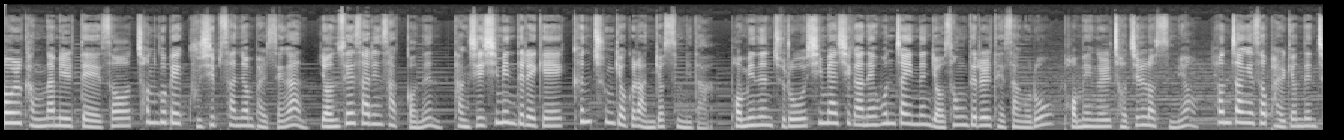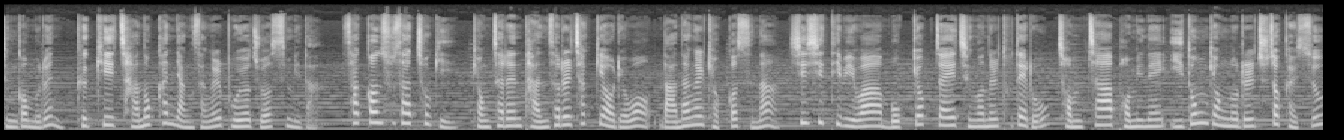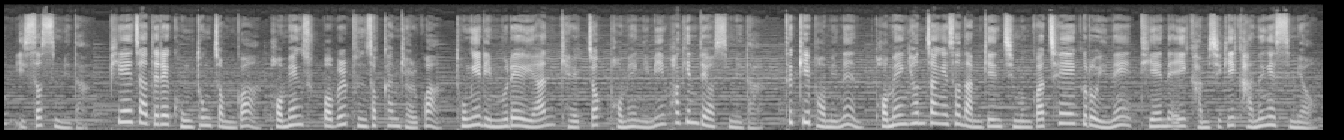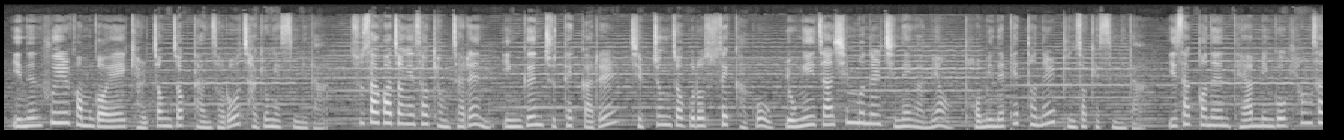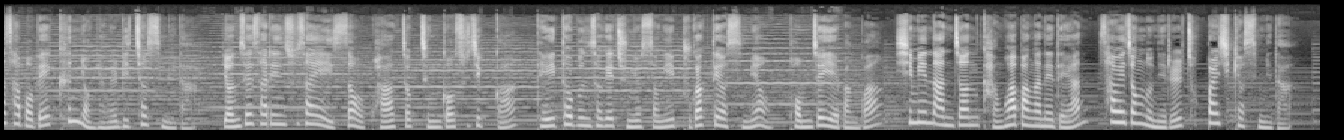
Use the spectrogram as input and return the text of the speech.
서울 강남 일대에서 1994년 발생한 연쇄살인 사건은 당시 시민들에게 큰 충격을 안겼습니다. 범인은 주로 심야 시간에 혼자 있는 여성들을 대상으로 범행을 저질렀으며 현장에서 발견된 증거물은 극히 잔혹한 양상을 보여주었습니다. 사건 수사 초기 경찰은 단서를 찾기 어려워 난항을 겪었으나 CCTV와 목격자의 증언을 토대로 점차 범인의 이동 경로를 추적할 수 있었습니다. 피해자들의 공통점과 범행 수법을 분석한 결과 동일 인물에 의한 계획적 범행임이 확인되었습니다. 특히 범인은 범행 현장에서 남긴 지문과 체액으로 인해 DNA 감식이 가능했으며 이는 후일 검거에 결정적 단서로 작용했습니다. 수사 과정에서 경찰은 인근 주택가를 집중적으로 수색하고 용의자 신문을 진행하며 범인의 패턴을 분석했습니다. 이 사건은 대한민국 형사사법에 큰 영향을 미쳤습니다. 연쇄살인 수사에 있어 과학적 증거 수집과 데이터 분석의 중요성이 부각되었으며 범죄 예방과 시민 안전 강화 방안에 대한 사회적 논의를 촉발시켰습니다.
